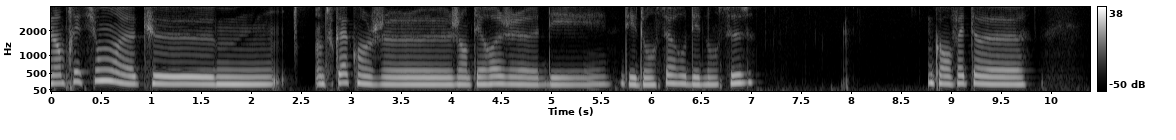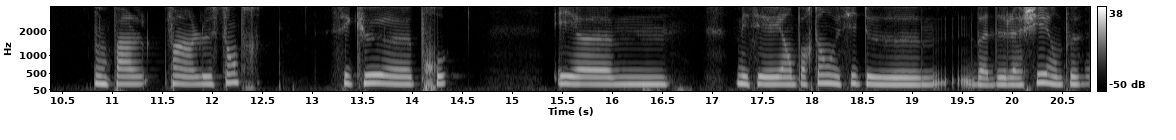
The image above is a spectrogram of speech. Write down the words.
l'impression que en tout cas, quand j'interroge des, danseurs ou des danseuses, qu'en fait, euh, on parle. Enfin, le centre, c'est que euh, pro. Et. Euh, mais c'est important aussi de, bah, de lâcher un peu. Bah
